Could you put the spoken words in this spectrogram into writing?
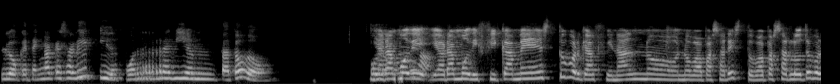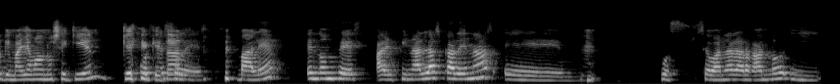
lo que tenga que salir y después revienta todo. Y ahora, y ahora modifícame esto porque al final no, va a pasar esto, va a pasar lo otro porque me ha llamado no sé quién. ¿Qué, pues tal? es, ¿vale? Entonces, al final las cadenas eh, mm. pues se van alargando y,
